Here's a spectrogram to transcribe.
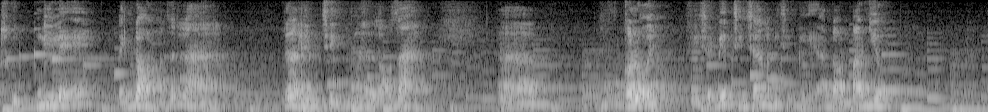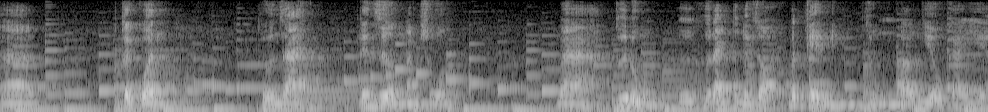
thủ, nghi lễ đánh đòn nó rất là rất là liêm chính rất là rõ ràng. À, có lỗi thì sẽ biết chính xác là mình sẽ bị ăn đòn bao nhiêu. À, cởi quần cởi quần dài lên giường nằm xuống và cứ đúng cứ cứ đánh từng lấy roi bất kể mình dùng bao nhiêu cái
